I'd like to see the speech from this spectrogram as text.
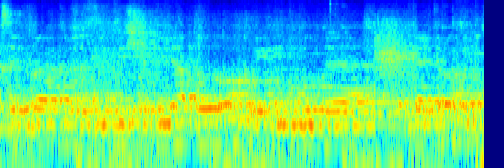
цей проект вже з 2009 року, йому буде 5 років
